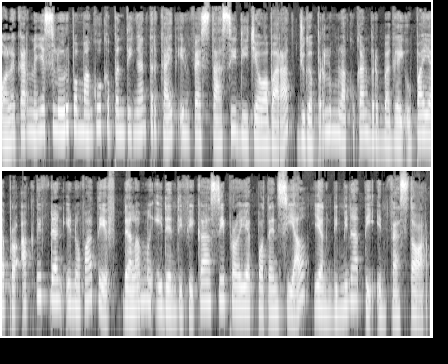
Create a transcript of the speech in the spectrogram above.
Oleh karenanya seluruh pemangku kepentingan terkait investasi di Jawa Barat juga perlu melakukan berbagai upaya proaktif dan inovatif dalam mengidentifikasi proyek potensial yang diminati investor.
